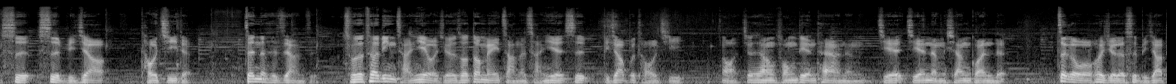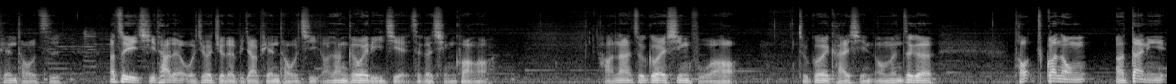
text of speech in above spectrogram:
是是比较投机的，真的是这样子。除了特定产业，我觉得说都没涨的产业是比较不投机哦，就像风电、太阳能、节节能相关的，这个我会觉得是比较偏投资。那至于其他的，我就会觉得比较偏投机啊，让各位理解这个情况哈。好，那祝各位幸福哦，祝各位开心。我们这个投关龙呃带你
